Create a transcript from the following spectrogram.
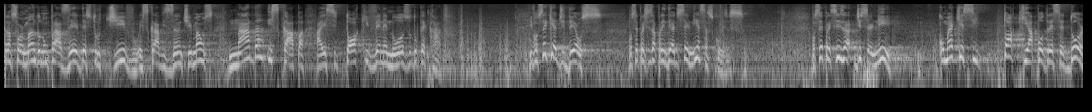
Transformando num prazer destrutivo, escravizante. Irmãos, nada escapa a esse toque venenoso do pecado. E você que é de Deus, você precisa aprender a discernir essas coisas. Você precisa discernir como é que esse toque apodrecedor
